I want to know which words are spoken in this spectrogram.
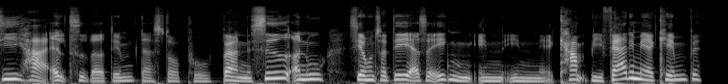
de har altid været dem, der står på børnenes side, og nu siger hun så, at det er altså ikke en, en, en øh, kamp, vi er færdige med at kæmpe,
